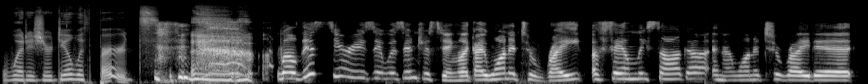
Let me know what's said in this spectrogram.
what is your deal with birds? well, this series, it was interesting. Like, I wanted to write a family saga and I wanted to write it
